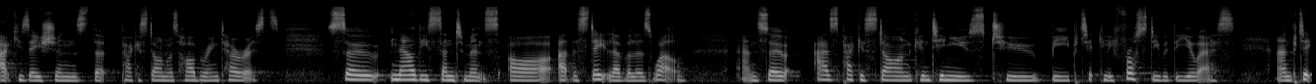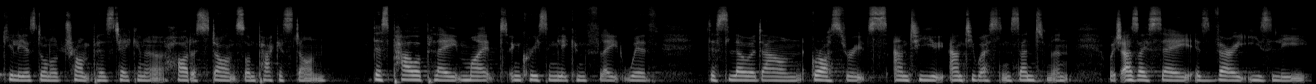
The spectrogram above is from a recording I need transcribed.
accusations that Pakistan was harboring terrorists. So now these sentiments are at the state level as well. And so as Pakistan continues to be particularly frosty with the US, and particularly as Donald Trump has taken a harder stance on Pakistan, this power play might increasingly conflate with this lower down grassroots anti anti Western sentiment, which, as I say, is very easily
